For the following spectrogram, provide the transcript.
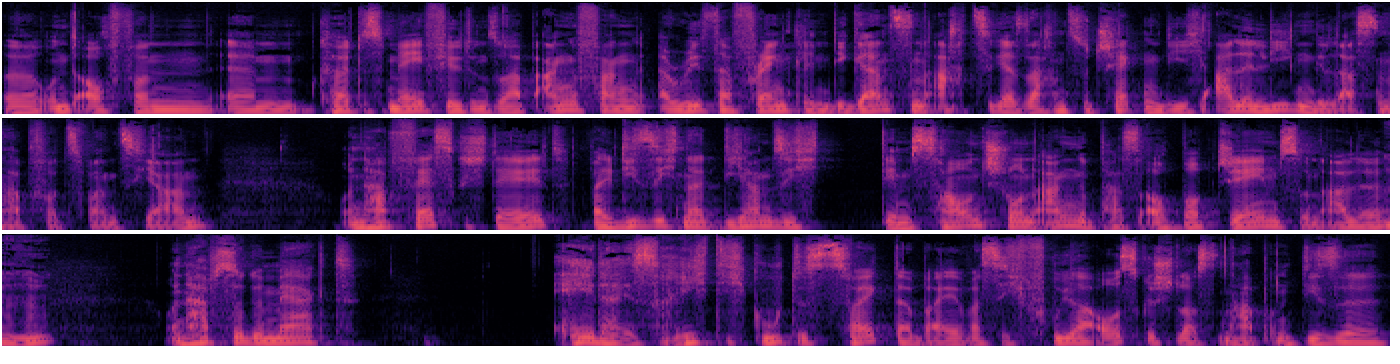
äh, und auch von ähm, Curtis Mayfield und so habe angefangen, Aretha Franklin, die ganzen 80er Sachen zu checken, die ich alle liegen gelassen habe vor 20 Jahren und habe festgestellt, weil die sich die haben sich dem Sound schon angepasst, auch Bob James und alle mhm. und habe so gemerkt, ey, da ist richtig gutes Zeug dabei, was ich früher ausgeschlossen habe und diese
